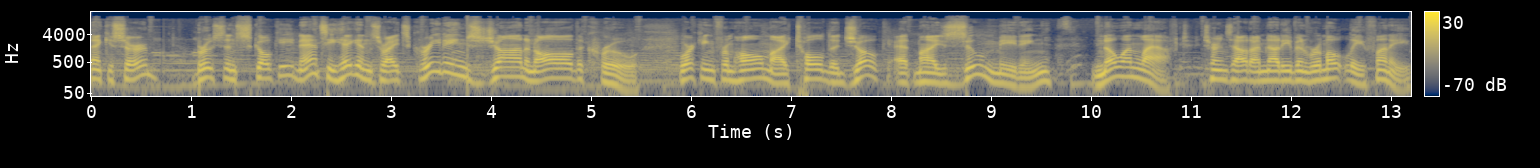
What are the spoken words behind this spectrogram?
Thank you, sir. Bruce and Skokie. Nancy Higgins writes, Greetings, John and all the crew. Working from home, I told a joke at my Zoom meeting. No one laughed. Turns out I'm not even remotely funny.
